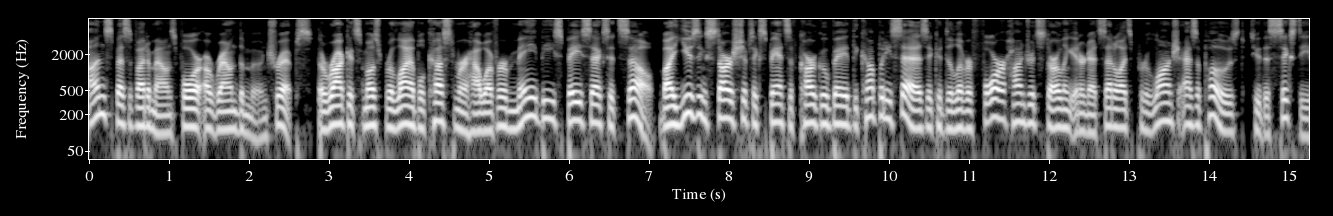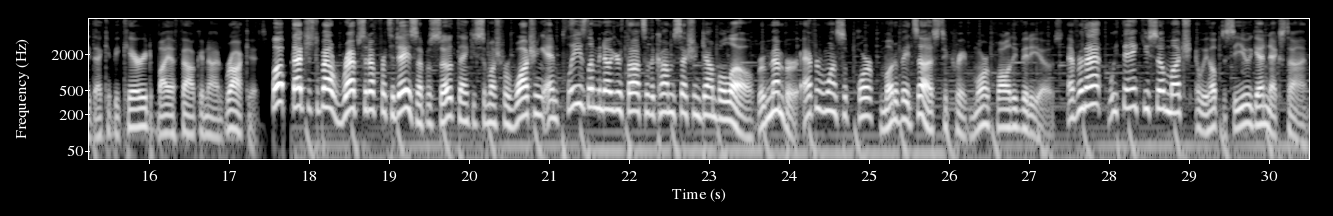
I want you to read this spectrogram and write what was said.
unspecified amounts for around-the-moon trips. The rocket's most reliable customer, however, may be SpaceX itself. By using Starship's expansive cargo bay, the company says it could deliver 400 Starlink internet satellites per launch as opposed to the 60 that can be carried by a Falcon 9 rocket. Well, that just about wraps it up for today's episode. Thank you so much for watching, and please let me know your thoughts in the comment section down below. Remember, everyone's support motivates us to create more quality videos. And for that, we thank you so much, and we hope to see you again next time.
